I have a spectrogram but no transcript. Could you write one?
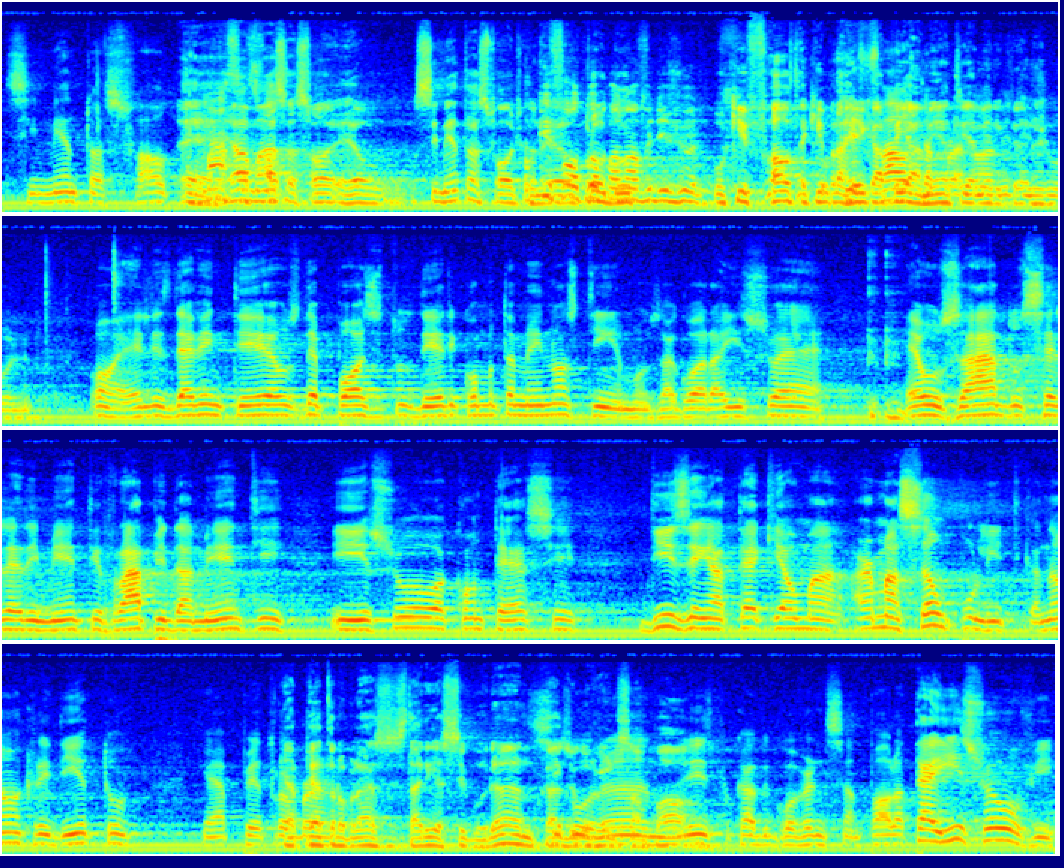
Cimento asfáltico? É, massa é a massa asfáltico, é o cimento asfáltico. O que né? faltou para 9 de julho? O que falta aqui para recapeamento e americano? De julho. Bom, eles devem ter os depósitos dele, como também nós tínhamos. Agora, isso é, é usado celeremente, rapidamente, e isso acontece Dizem até que é uma armação política, não acredito que a Petrobras, que a Petrobras estaria segurando por causa do governo de São Paulo. Isso, por causa do governo de São Paulo. Até isso eu ouvi.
